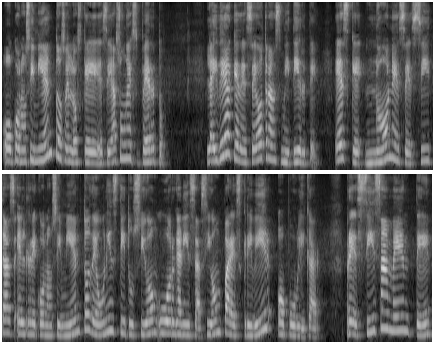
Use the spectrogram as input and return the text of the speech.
o conocimientos en los que seas un experto. La idea que deseo transmitirte es que no necesitas el reconocimiento de una institución u organización para escribir o publicar. Precisamente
